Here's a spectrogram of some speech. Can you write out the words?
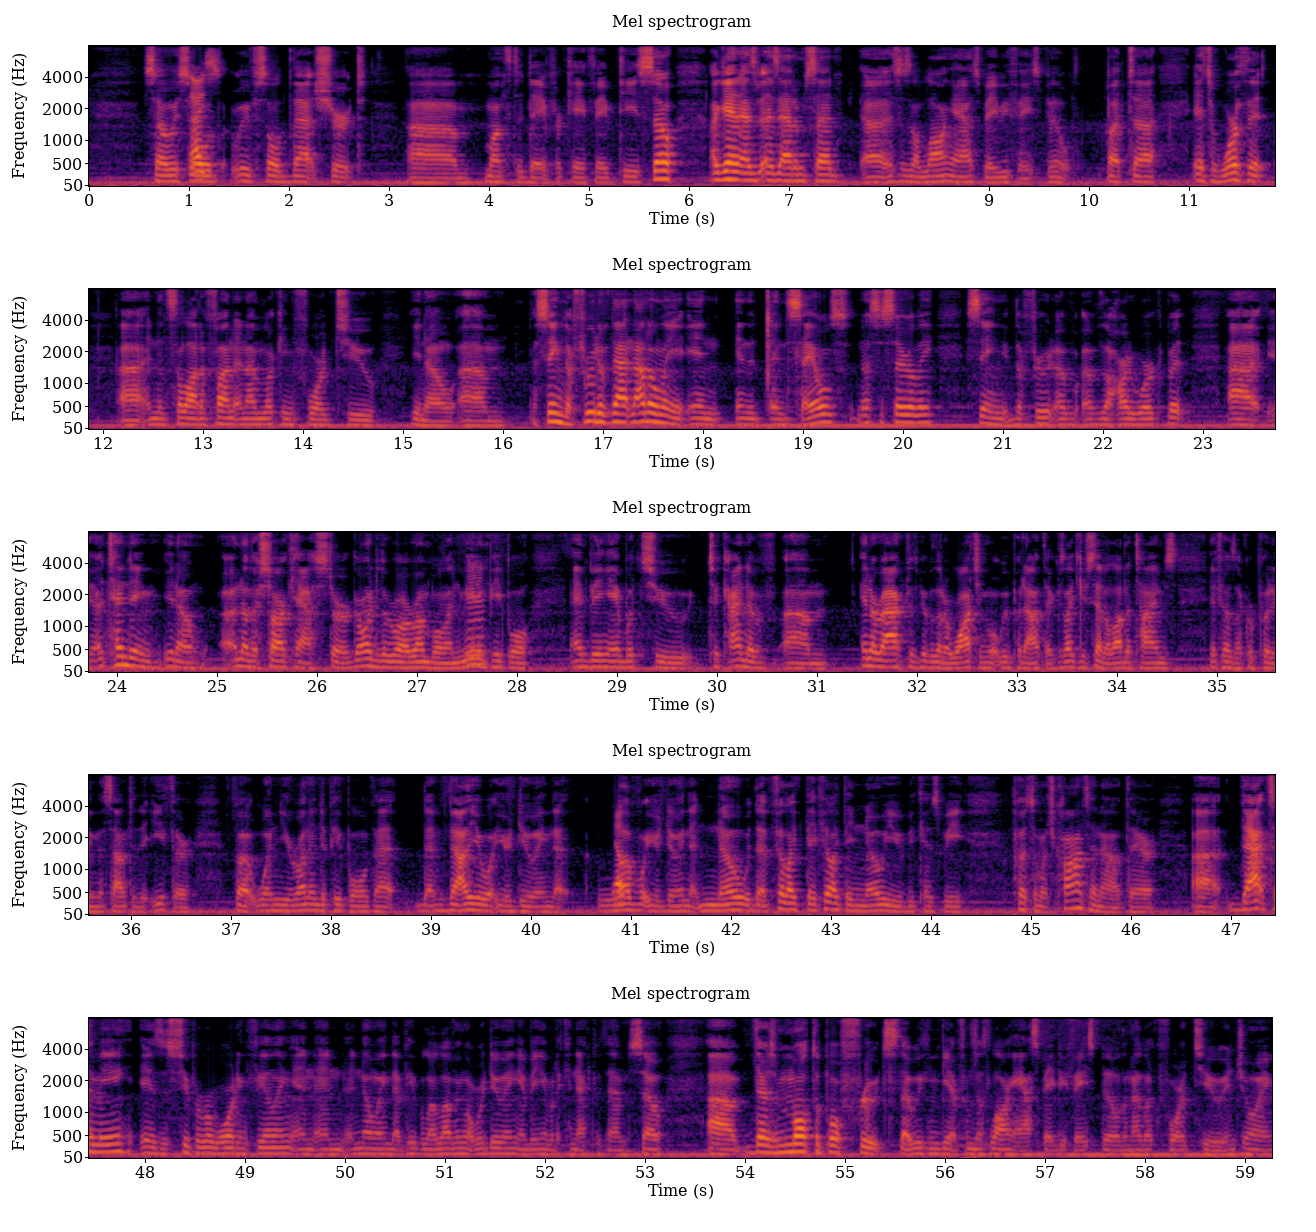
So we sold Nice. we've sold that shirt um, month to date for Kayfabe tees. So again, as as Adam said, uh, this is a long ass baby face build, but uh, it's worth it, uh, and it's a lot of fun. And I'm looking forward to you know um, seeing the fruit of that, not only in in in sales necessarily, seeing the fruit of, of the hard work, but uh, attending you know another Starcast or going to the Royal Rumble and meeting people and being able to to kind of um, interact with people that are watching what we put out there. Because, like you said, a lot of times it feels like we're putting this out to the ether. But when you run into people that that value what you're doing, that love what you're doing, that know that feel like they feel like they know you because we put so much content out there. Uh, that to me is a super rewarding feeling, and, and, and knowing that people are loving what we're doing and being able to connect with them. So uh, there's multiple fruits that we can get from this long ass baby face build, and I look forward to enjoying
